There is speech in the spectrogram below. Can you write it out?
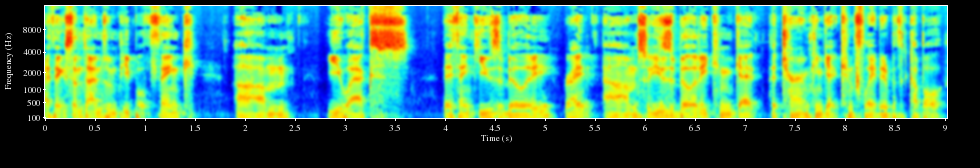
I think sometimes when people think um, UX, they think usability, right? Um, so usability can get the term can get conflated with a couple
